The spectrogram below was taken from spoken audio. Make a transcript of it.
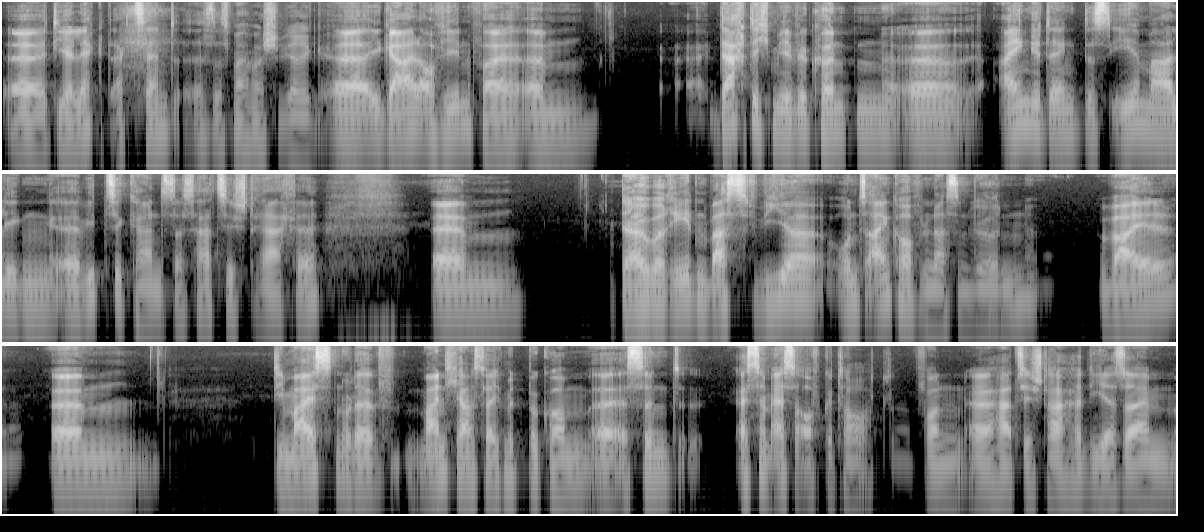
Äh, Dialektakzent, es ist manchmal schwierig. Äh, egal, auf jeden Fall. Ähm, dachte ich mir, wir könnten äh, eingedenk des ehemaligen äh, Vizekans, das HC Strache, ähm, darüber reden, was wir uns einkaufen lassen würden, weil ähm, die meisten oder manche haben es vielleicht mitbekommen, äh, es sind SMS aufgetaucht von äh, HC Strache, die er seinem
